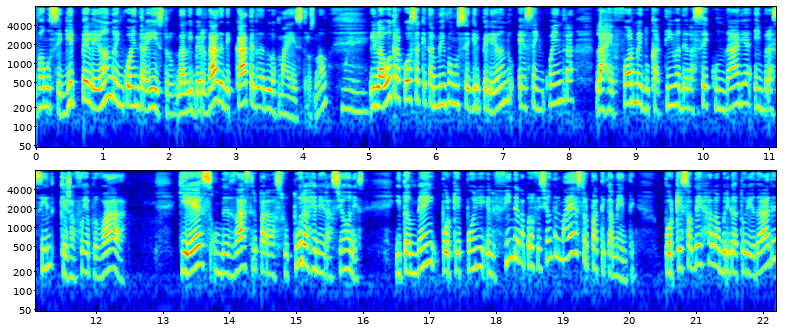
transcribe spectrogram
vamos seguir peleando em contra isto, a liberdade de cátedra dos maestros, não? E a outra coisa que também vamos seguir peleando é se encontra a reforma educativa da secundária em Brasil, que já foi aprovada, que é um desastre para as futuras gerações e também porque põe o fim da profissão do maestro praticamente, porque só deixa a obrigatoriedade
